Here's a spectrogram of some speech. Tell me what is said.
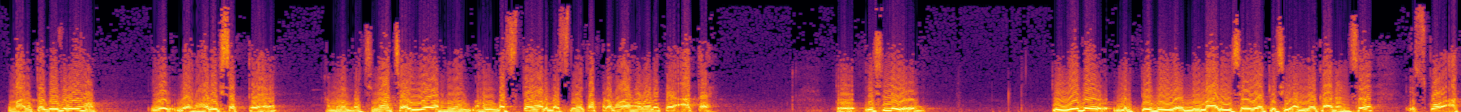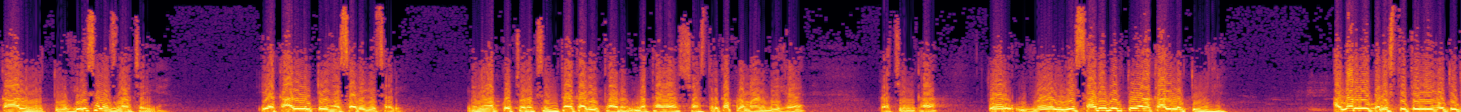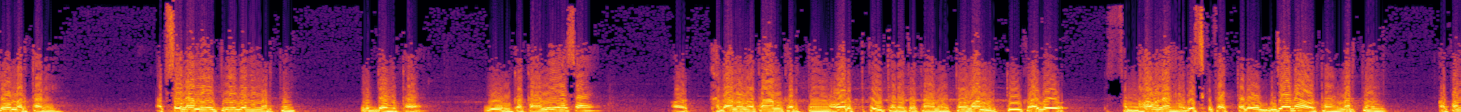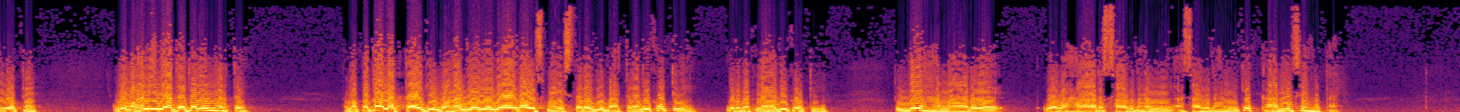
मानते कुछ भी हो, ये व्यवहारिक सत्य है, हमें बचना चाहिए और हमें, हम बचते हैं और बचने का प्रभाव हमारे पे आता है। तो इसलिए कि ये जो मृत्यु हुई है, बीमारी से या किसी अन्य कारण से, इसको अकाल मृत्यु ही समझना चाहिए। ये अकाल मृत्यु है सारी की सारी। मैंने आपको चरक संहिता का भी कारण बताया, शास्त्र का प्रमाण भी है, प्राचीन का। तो वो, ये सारी मृत्यु अकाल मृत्यु है। अगर वो परिस्थिति नहीं होती तो वो मरता नहीं। अब सेना में इतने जने मरते हैं, युद्ध होता है। वो उनका काम ही ऐसा है, और खदानों में काम करते हैं, और कई तरह के काम होते हैं। वहाँ मृत्यु का जो संभावना है रिस्क फैक्टर वो ज़्यादा होता है, मरते हैं, अपंग होते हैं। वो वहाँ नहीं जाते तो नहीं मरते। हमें पता लगता है कि वहाँ जो जो जाएगा, उसमें इस तरह की बातें अधिक होती हैं, दुर्घटनाएँ अधिक होती हैं। तो ये हमारे व्यवहार सावधानी, असावधानी के कारण से होता है।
